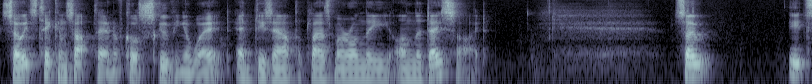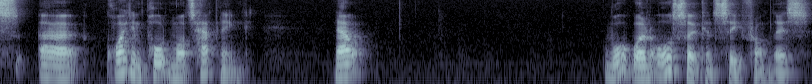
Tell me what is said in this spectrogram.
So it thickens up there, and of course, scooping away, it empties out the plasma on the on the day side. So it's uh, quite important what's happening. Now, what one also can see from this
